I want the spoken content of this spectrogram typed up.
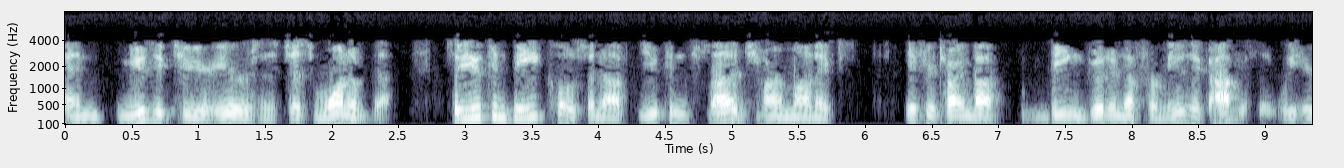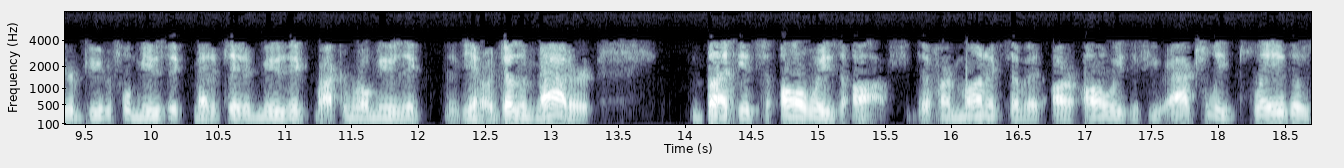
and music to your ears is just one of them. So you can be close enough. You can fudge harmonics if you're talking about being good enough for music. Obviously, we hear beautiful music, meditative music, rock and roll music. You know, it doesn't matter, but it's always off. The harmonics of it are always, if you actually play those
